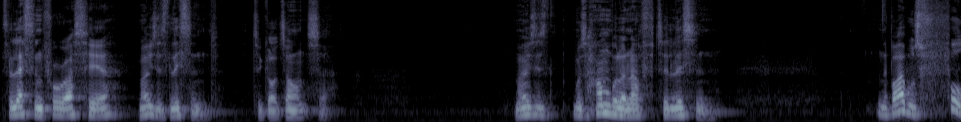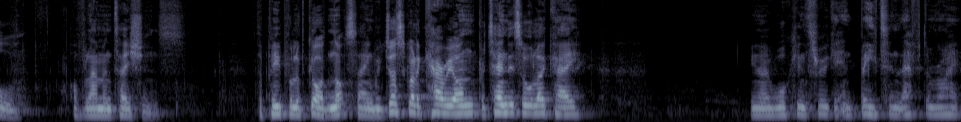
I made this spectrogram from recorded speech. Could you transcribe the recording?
it's a lesson for us here. Moses listened to God's answer. Moses was humble enough to listen. And the Bible's full of lamentations. The people of God not saying, we've just got to carry on, pretend it's all okay. You know, walking through, getting beaten left and right.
